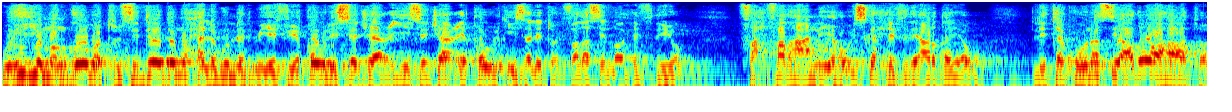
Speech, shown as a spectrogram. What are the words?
wahiya manduumatun sideedan waxaa lagu nadmiyey fii qowli sajaaciyi sajaaci qowlkiisa lituxfada si loo xifdiyo faxfadha aniyahow iska xifdi ardayow litakuuna si aad u ahaato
